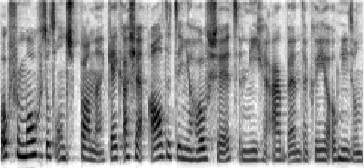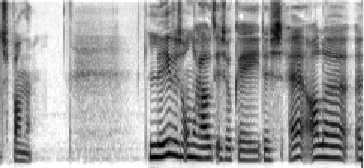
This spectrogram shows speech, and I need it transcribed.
Ook vermogen tot ontspannen. Kijk, als je altijd in je hoofd zit en niet geaard bent, dan kun je ook niet ontspannen. Levensonderhoud is oké. Dus hè, alle uh,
